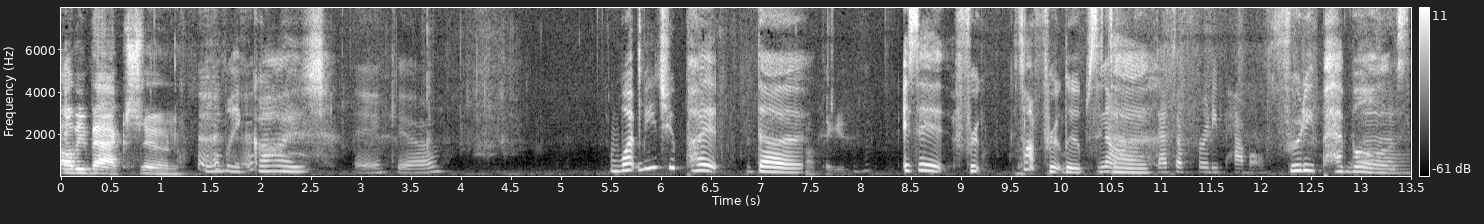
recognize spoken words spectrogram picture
I'll be back soon. Oh my gosh. Thank you. What made you put the? Oh. Is it fruit? It's not Fruit Loops. It's No, uh, that's a fruity pebbles. Fruity Pebbles.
